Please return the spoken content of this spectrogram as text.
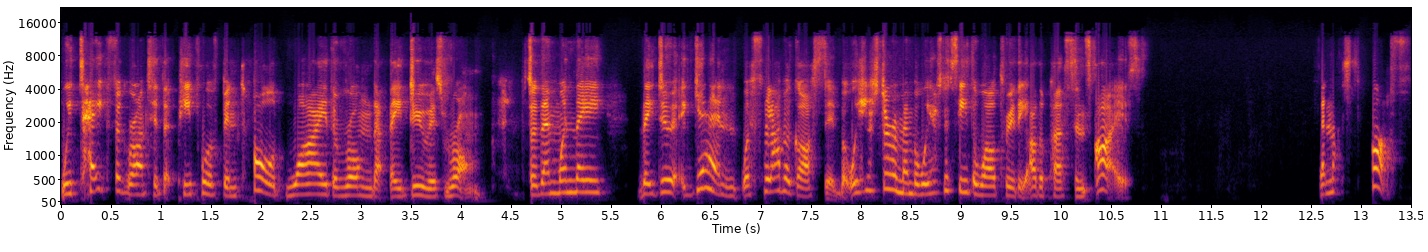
We take for granted that people have been told why the wrong that they do is wrong. So then when they they do it again, we're flabbergasted, but we have to remember we have to see the world through the other person's eyes. And that's tough.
